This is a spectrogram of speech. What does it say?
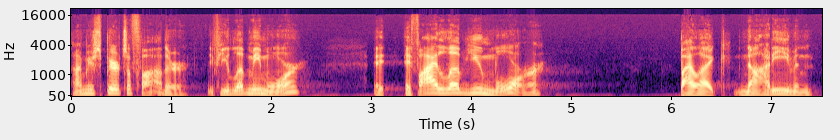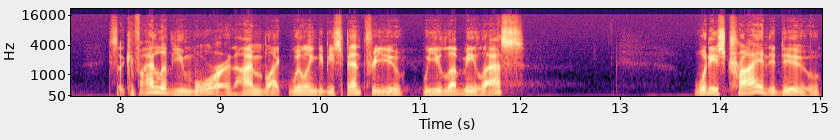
I'm your spiritual father. If you love me more, if I love you more by like not even He's like, if I love you more and I'm like willing to be spent for you, will you love me less? What he's trying to do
